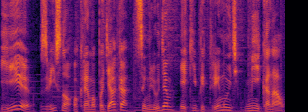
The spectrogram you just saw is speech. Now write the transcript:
І, звісно, окрема подяка цим людям, які підтримують мій канал.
